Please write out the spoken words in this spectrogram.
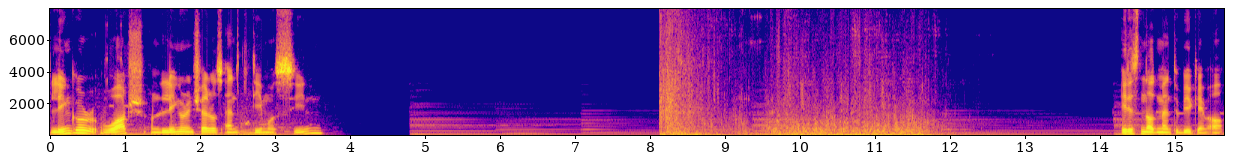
Linger, Watch und Linger in Shadows and Demo It is not meant to be a game. Oh.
